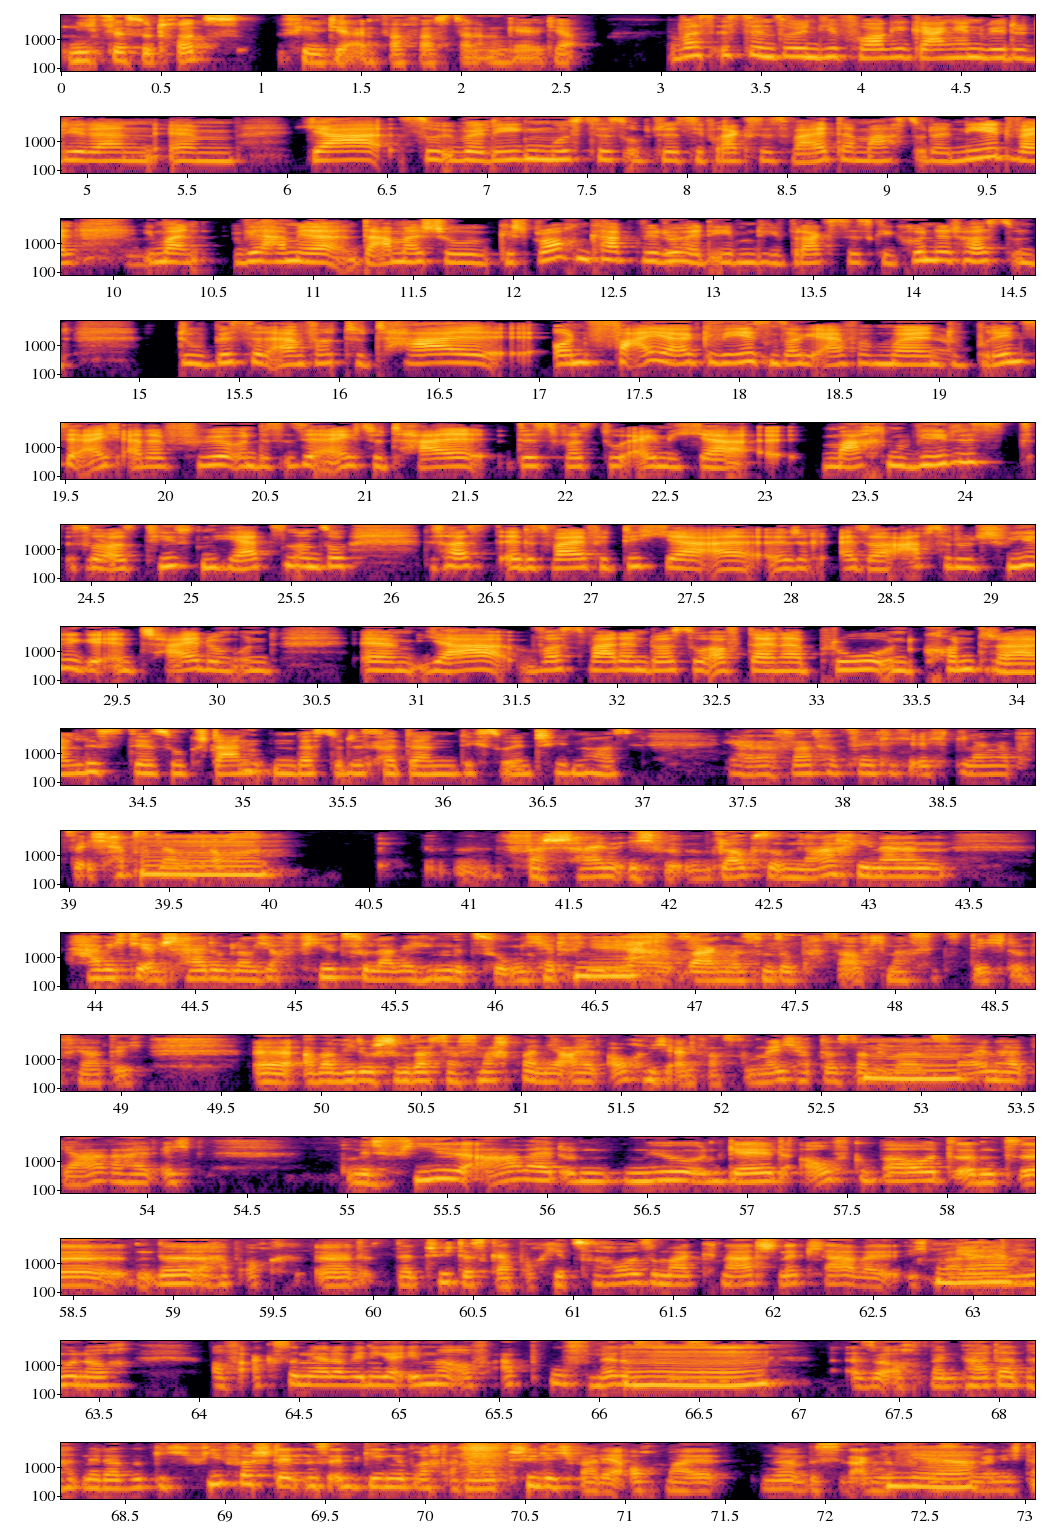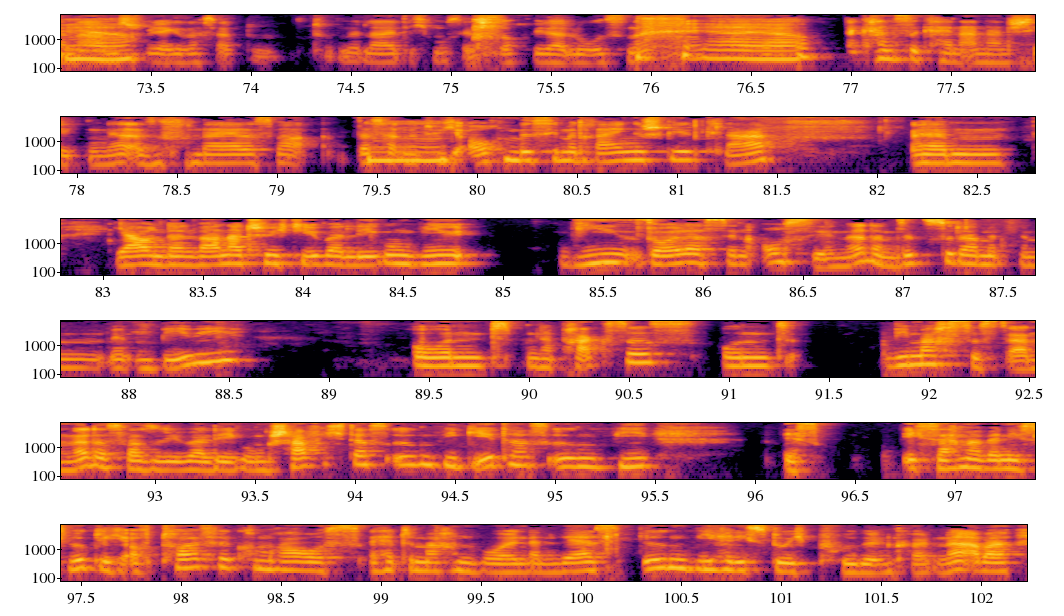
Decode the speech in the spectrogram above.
nichtsdestotrotz fehlt dir einfach was dann am Geld, ja. Was ist denn so in dir vorgegangen, wie du dir dann ähm, ja so überlegen musstest, ob du jetzt die Praxis weitermachst oder nicht? Weil ich meine, wir haben ja damals schon gesprochen gehabt, wie ja. du halt eben die Praxis gegründet hast und du bist dann einfach total on fire gewesen, sage ich einfach mal. Ja. Du brennst ja eigentlich auch dafür und das ist ja eigentlich total das, was du eigentlich ja äh, machen willst, so ja. aus tiefstem Herzen und so. Das heißt, äh, das war ja für dich ja äh, also eine absolut schwierige Entscheidung und ähm, ja, was war denn da so auf deiner Pro- und Kontra-Liste so gestanden, dass du das ja. halt dann dich so entschieden hast? Ja, das war tatsächlich echt langer Prozess. Ich habe es, glaube ich, auch mm. wahrscheinlich, ich glaube so im Nachhinein habe ich die Entscheidung, glaube ich, auch viel zu lange hingezogen. Ich hätte viel ja. eher sagen müssen, so pass auf, ich mache es jetzt dicht und fertig. Äh, aber wie du schon sagst, das macht man ja halt auch nicht einfach so. Ne? Ich habe das dann mhm. über zweieinhalb Jahre halt echt mit viel Arbeit und Mühe und Geld aufgebaut und äh, ne, habe auch äh, natürlich, das gab auch hier zu Hause mal Knatsch, ne klar, weil ich war ja. dann nur noch auf Achse mehr oder weniger immer auf Abruf, ne, das mhm. ist also auch mein Vater hat mir da wirklich viel Verständnis entgegengebracht, aber natürlich war der auch mal ne, ein bisschen angefressen, yeah, wenn ich dann yeah. abends schon wieder gesagt habe, du, tut mir leid, ich muss jetzt doch wieder los. Ne? ja, ja. Da kannst du keinen anderen schicken. Ne? Also von daher, das war, das mhm. hat natürlich auch ein bisschen mit reingespielt, klar. Ähm, ja, und dann war natürlich die Überlegung, wie, wie soll das denn aussehen? Ne? Dann sitzt du da mit einem, mit einem Baby und einer Praxis und wie machst du es dann? Ne? Das war so die Überlegung. Schaffe ich das irgendwie? Geht das irgendwie? Es, ich sag mal, wenn ich es wirklich auf Teufel komm raus hätte machen wollen, dann wäre es irgendwie, hätte ich es durchprügeln können. Ne? Aber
